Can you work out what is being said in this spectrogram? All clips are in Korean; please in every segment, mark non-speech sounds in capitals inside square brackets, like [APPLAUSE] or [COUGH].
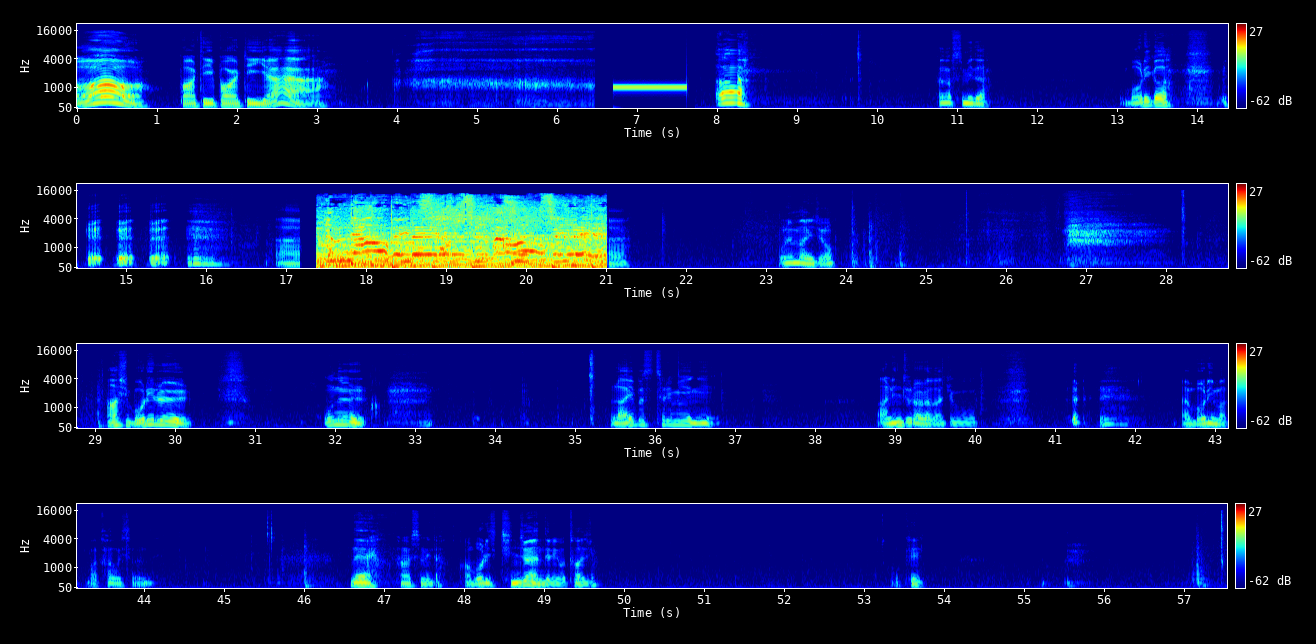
어 파티 파티 야 아, 반갑습니다. 머리가 [LAUGHS] 아, 아, 오랜만이죠. 아씨 머리를 오늘 라이브 스트리밍이 아닌 줄 알아가지고. [LAUGHS] 아 머리 막 막 하고 있었는데. 네 반갑습니다. 아 머리 진정이 안 되네. 어떡하지? 오케이.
